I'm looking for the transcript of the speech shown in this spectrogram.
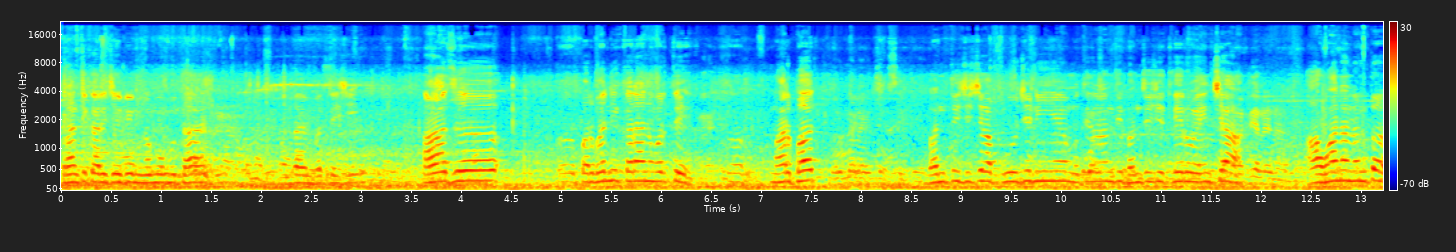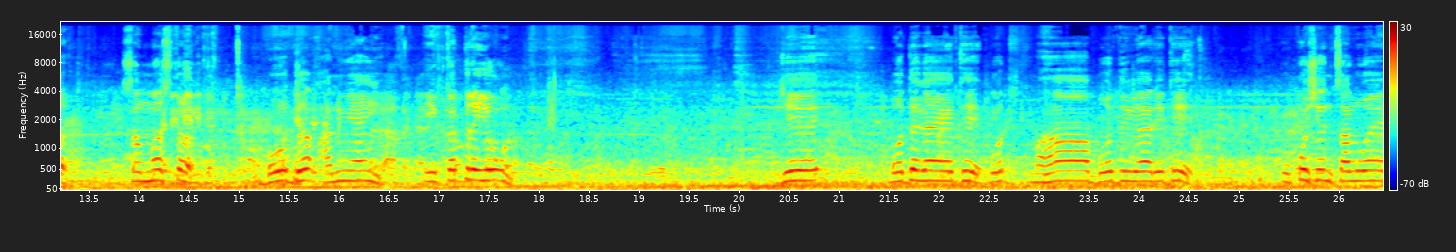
क्रांतिकारी जय भीम नमो बुद्धाय भत्तेजी आज अ, परभणीकरांवरती मार्फत भंतीजीच्या पूजनीय मोतीरामजी भंतीजी थेरो यांच्या आव्हानानंतर समस्त बौद्ध अनुयायी एकत्र येऊन जे बौद्धगया येथे बौद्ध महाबौद्ध विहार येथे उपोषण चालू आहे.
